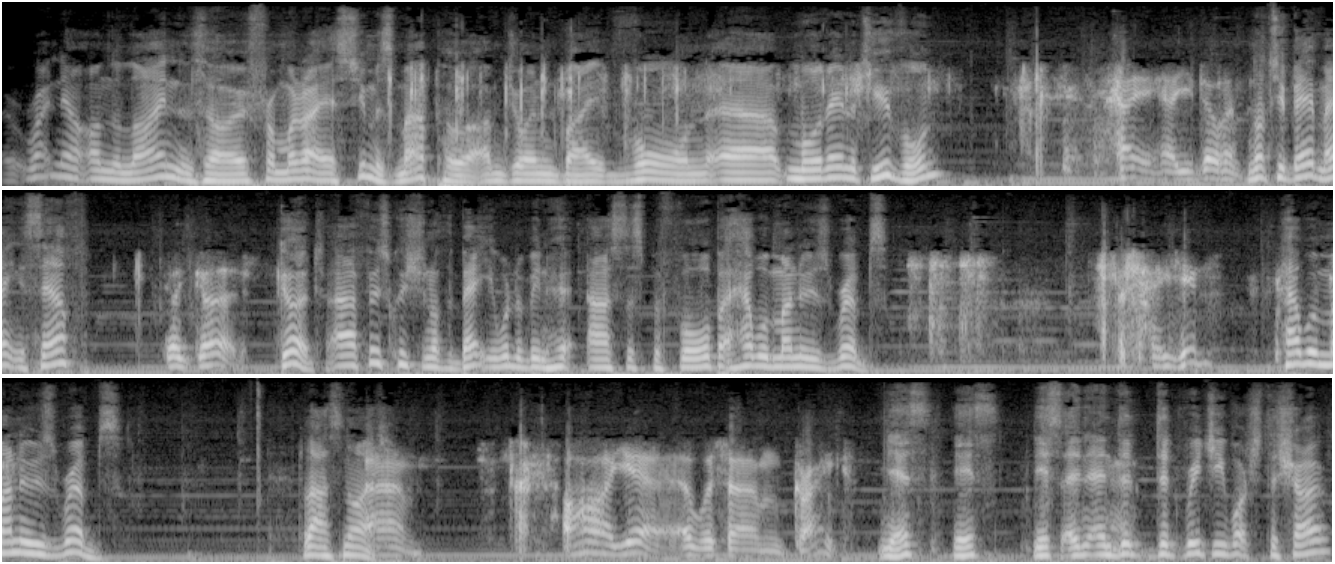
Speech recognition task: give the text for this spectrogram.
Right now on the line, though, from what I assume is Mapua, I'm joined by Vorn. Uh, morena to you, Vorn. Hey, how you doing? Not too bad, mate. Yourself? Good, good. Good. Uh, first question off the bat. You wouldn't have been asked this before, but how were Manu's ribs? Say again? How were Manu's ribs last night? Um, oh yeah, it was um great. yes, yes, yes. And, and did, did Reggie watch the show?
